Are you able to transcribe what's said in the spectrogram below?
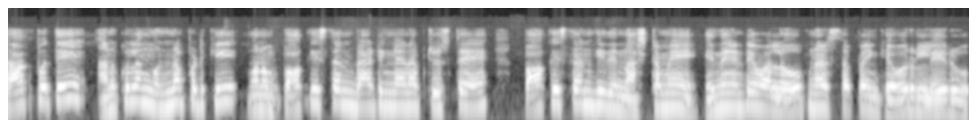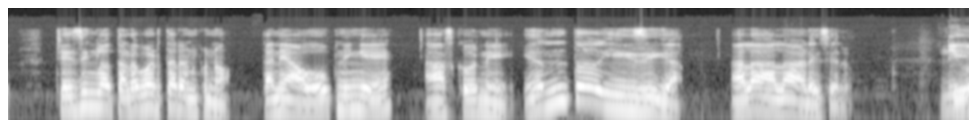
కాకపోతే అనుకూలంగా ఉన్నప్పటికీ మనం పాకిస్తాన్ బ్యాటింగ్ లైనప్ చూస్తే పాకిస్తాన్కి ఇది నష్టమే. ఎందుకంటే వాళ్ళ ఓపెనర్స్ తప్ప ఇంకెవరు లేరు. చేసింగ్లో తడబడతారు అనుకున్నాం. కానీ ఆ ఓపెనింగే ఆ స్కోర్ని ఎంతో ఈజీగా అలా అలా ఆడేశారు. నీకు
